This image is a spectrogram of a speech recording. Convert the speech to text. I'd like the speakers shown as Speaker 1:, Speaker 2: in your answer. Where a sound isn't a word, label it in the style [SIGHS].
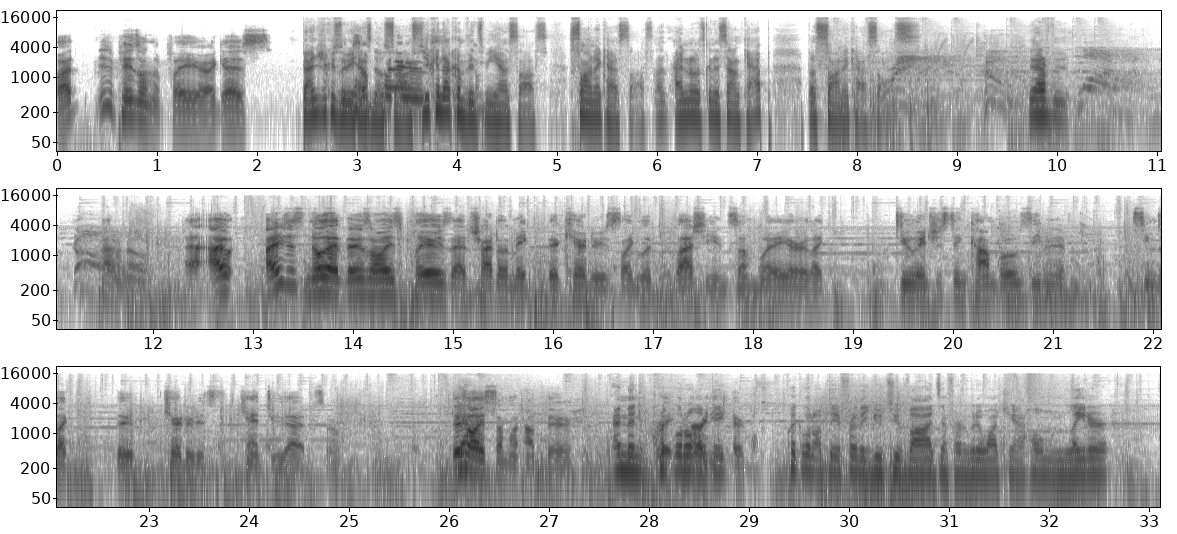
Speaker 1: But it depends on the player, I guess.
Speaker 2: Banjo Kazooie
Speaker 1: Like,
Speaker 2: has
Speaker 1: some
Speaker 2: no sauce. You cannot convince me he has sauce. Sonic has sauce. I, I know it's gonna sound cap, but Sonic has sauce. You have to,
Speaker 1: I don't know. I I I just know that there's always players that try to make their characters like look flashy in some way or like do interesting combos, even if it seems like their character just can't do that. So there's
Speaker 2: Yeah.
Speaker 1: always someone out there.
Speaker 2: and then quick little
Speaker 1: for
Speaker 2: update.
Speaker 1: character.
Speaker 2: Quick little update for the YouTube VODs and for everybody watching at home later.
